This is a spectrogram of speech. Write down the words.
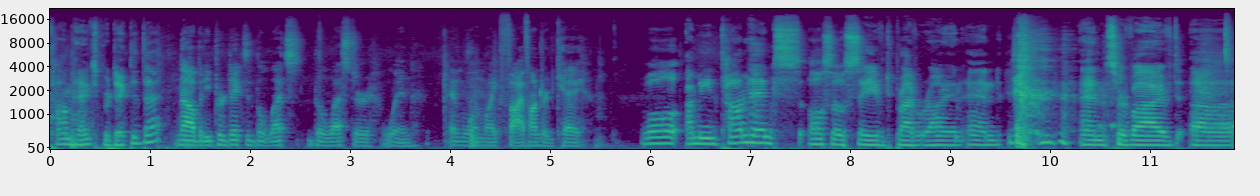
Tom Hanks predicted that. No, but he predicted the Let's the Leicester win and won like 500k. Well, I mean, Tom Hanks also saved Private Ryan and and survived uh,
